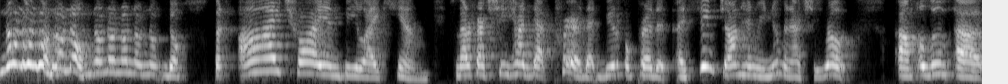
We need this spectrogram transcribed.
No, no, no, no, no, no, no, no, no, no. But I try and be like him. As a matter of fact, she had that prayer, that beautiful prayer that I think John Henry Newman actually wrote, um, illum- uh,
